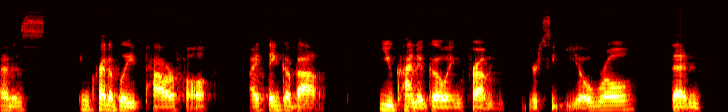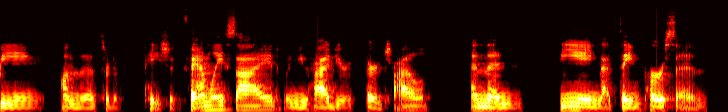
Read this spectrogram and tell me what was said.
that is incredibly powerful. I think about you kind of going from your CEO role, then being on the sort of patient family side when you had your third child, and then seeing that same person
